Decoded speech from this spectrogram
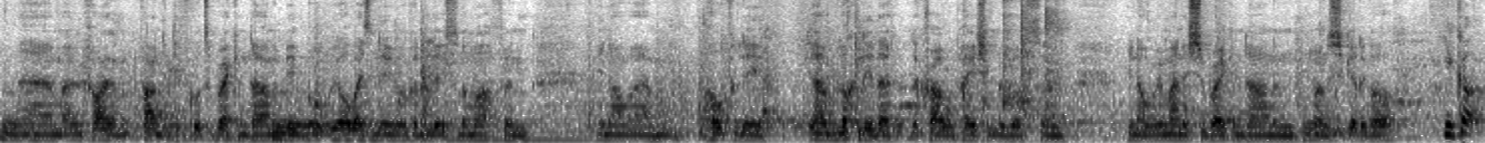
Um, and we found, found it difficult to break them down a bit, but we always knew we were going to loosen them off. And, you know, um, hopefully, um, luckily, the, the crowd were patient with us. And, you know, we managed to break them down and managed to get the goal. you've got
